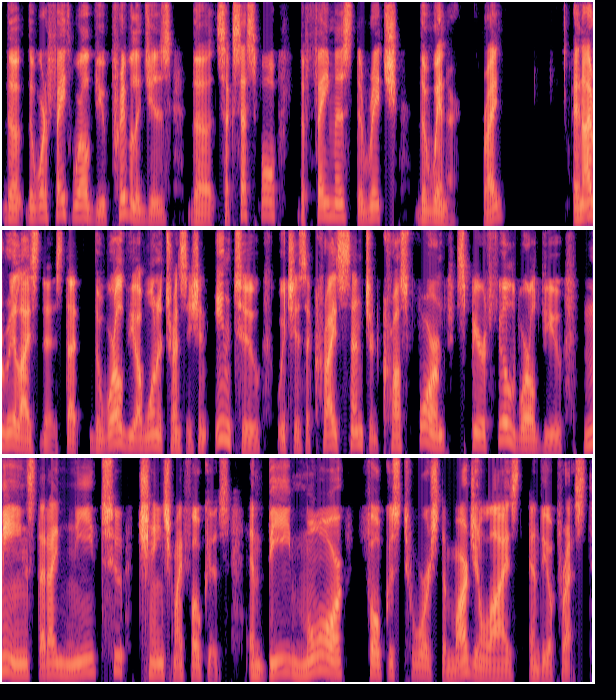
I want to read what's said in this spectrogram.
the, the Word of Faith worldview privileges the successful, the famous, the rich, the winner, right? And I realized this that the worldview I want to transition into, which is a Christ centered, cross formed, spirit filled worldview, means that I need to change my focus and be more focused towards the marginalized and the oppressed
